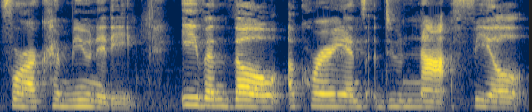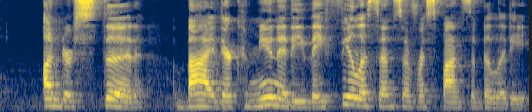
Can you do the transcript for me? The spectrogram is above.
for our community. Even though Aquarians do not feel understood by their community, they feel a sense of responsibility.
